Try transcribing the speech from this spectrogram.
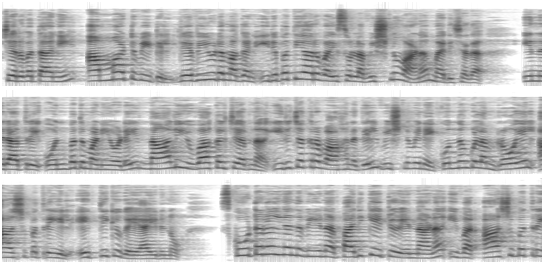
ചെറുവത്താനി അമ്മാട്ട് വീട്ടിൽ രവിയുടെ മകൻ ഇരുപത്തിയാറ് വയസ്സുള്ള വിഷ്ണുവാണ് മരിച്ചത്. ഇന്ന് രാത്രി ഒൻപത് മണിയോടെ നാല് യുവാക്കൾ ചേർന്ന് ഇരുചക്ര വാഹനത്തിൽ വിഷ്ണുവിനെ കുന്നംകുളം റോയൽ ആശുപത്രിയിൽ എത്തിക്കുകയായിരുന്നു. സ്കൂട്ടറിൽ നിന്ന് വീണ് പരിക്കേറ്റു എന്നാണ് ഇവർ ആശുപത്രി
